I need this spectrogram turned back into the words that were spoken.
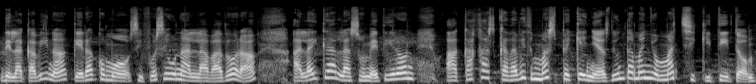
de la cabina, que era como si fuese una lavadora, a Laika la sometieron a cajas cada vez más pequeñas, de un tamaño más chiquitito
